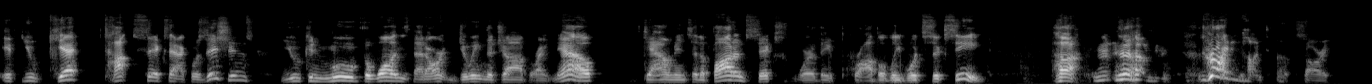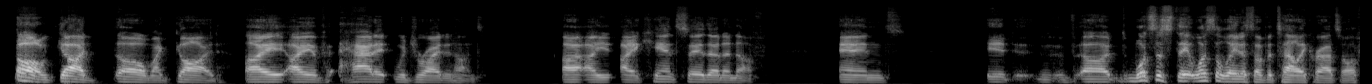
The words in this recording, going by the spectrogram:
If you get top six acquisitions, you can move the ones that aren't doing the job right now down into the bottom six where they probably would succeed. Huh. Dryden Hunt. Oh, sorry. Oh God! Oh my God! I I have had it with Dryden Hunt. I I, I can't say that enough. And it uh what's the state? What's the latest on Vitaly Kravtsov?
